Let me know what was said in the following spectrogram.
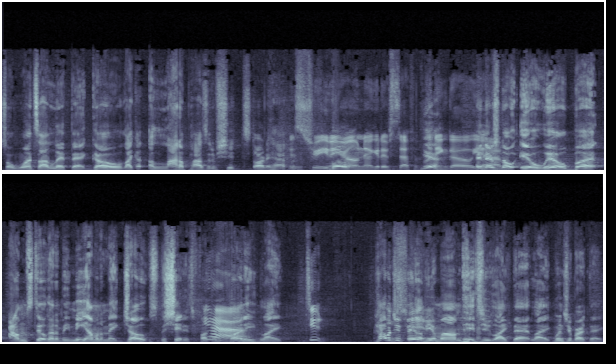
So once I let that go, like a, a lot of positive shit started happening. It's true. Even Well, your own negative stuff of letting go. Yeah. and there's no ill will, but I'm still gonna be me. I'm gonna make jokes. The shit is fucking Yeah. funny. Like, Dude, how would You you feel if your mom did you like that? Like, when's your birthday?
